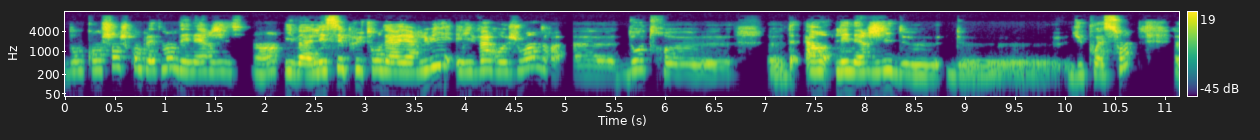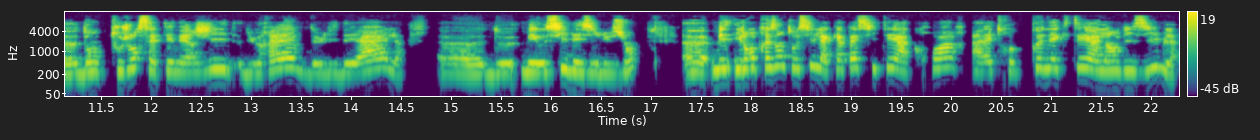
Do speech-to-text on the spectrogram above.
Donc on change complètement d'énergie. Hein. Il va laisser Pluton derrière lui et il va rejoindre euh, d'autres, euh, euh, l'énergie du poisson. donc toujours cette énergie du rêve, de l'idéal, mais aussi des illusions. mais il représente aussi la capacité à croire, à être connecté à l'invisible,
